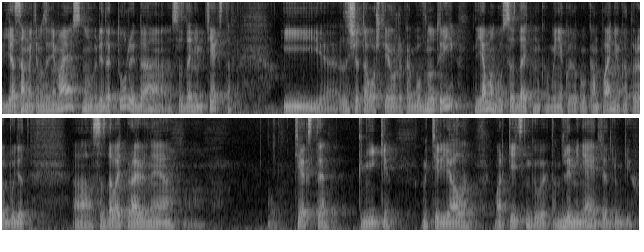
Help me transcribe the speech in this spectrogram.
я сам этим занимаюсь, ну, редактурой, да, созданием текстов. И за счет того, что я уже как бы внутри, я могу создать ну, как бы некую такую компанию, которая будет а, создавать правильные ну, тексты, книги, материалы маркетинговые там, для меня и для других.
